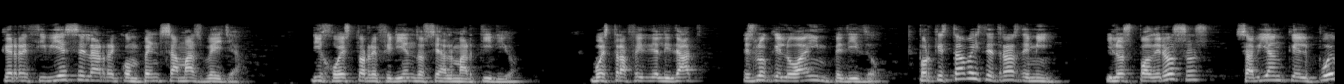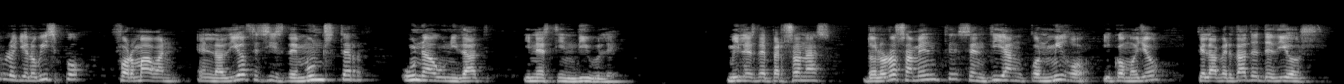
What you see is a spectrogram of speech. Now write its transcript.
que recibiese la recompensa más bella. Dijo esto refiriéndose al martirio. Vuestra fidelidad es lo que lo ha impedido, porque estabais detrás de mí, y los poderosos sabían que el pueblo y el obispo formaban en la diócesis de Münster una unidad inescindible. Miles de personas dolorosamente sentían conmigo y como yo que la verdad de Dios,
